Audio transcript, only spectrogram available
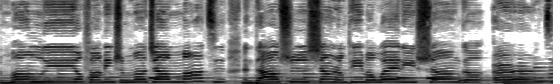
什么理由发明什么叫马子？难道是想让匹马为你生个儿子？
